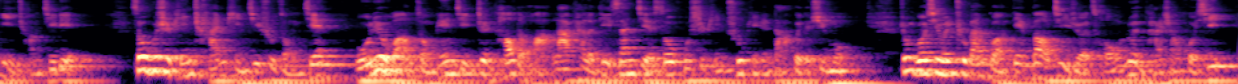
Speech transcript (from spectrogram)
异常激烈。搜狐视频产品技术总监、五六网总编辑郑涛的话，拉开了第三届搜狐视频出品人大会的序幕。中国新闻出版广电报记者从论坛上获悉，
